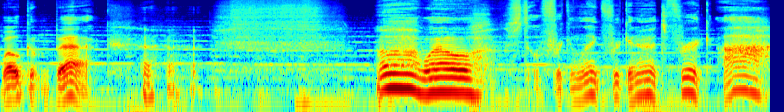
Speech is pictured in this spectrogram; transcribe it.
Welcome back. oh, well, still freaking leg freaking hurts. Frick. Ah.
